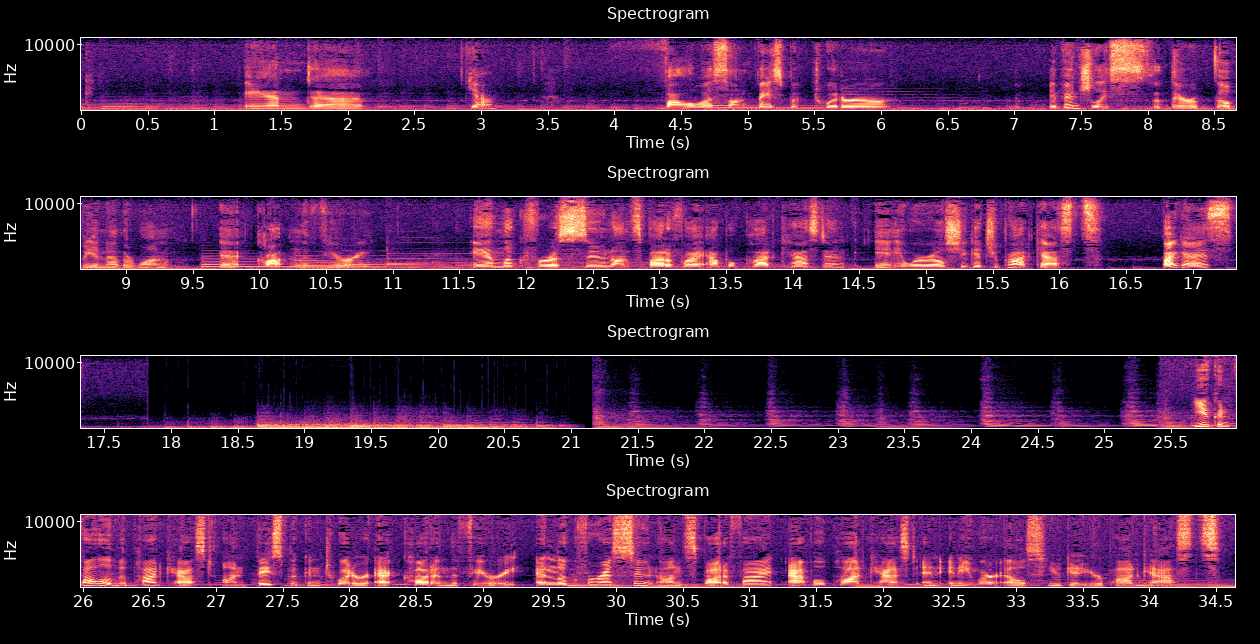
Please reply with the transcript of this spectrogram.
And uh, yeah, follow us on Facebook, Twitter. Eventually, there there'll be another one at Caught in the Fury and look for us soon on Spotify, Apple Podcast, and anywhere else you get your podcasts. Bye, guys. You can follow the podcast on Facebook and Twitter at Caught in the Fury, and look for us soon on Spotify, Apple Podcast, and anywhere else you get your podcasts.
